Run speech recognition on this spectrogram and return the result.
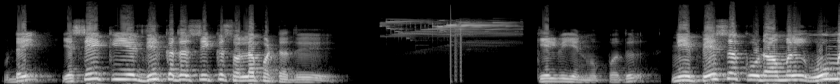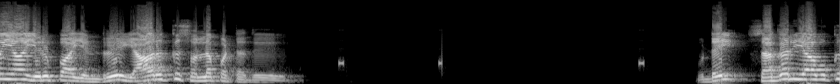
விடை எசேக்கியல் தீர்க்கதர்சிக்கு சொல்லப்பட்டது. கேள்வி எண் முப்பது. நீ பேசக்கூடாமல் ஊமையாய் இருப்பாய் என்று யாருக்கு சொல்லப்பட்டது? விடை சகரியாவுக்கு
